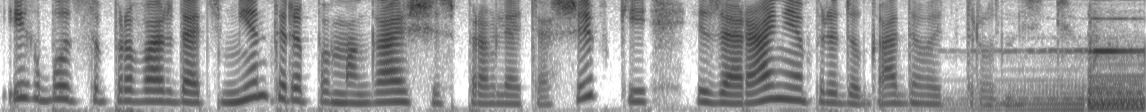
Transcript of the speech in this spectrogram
их будут сопровождать менторы, помогающие исправлять ошибки и заранее предугадывать трудности.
